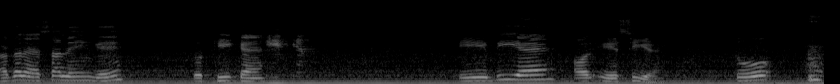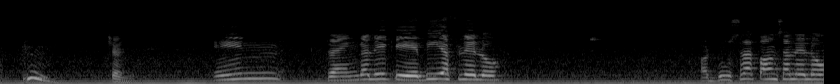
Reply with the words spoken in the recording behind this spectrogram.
अगर ऐसा लेंगे तो ठीक है। ए बी है और ए सी है। तो चलिए। इन ट्रायंगल एक ए बी एफ़ ले लो। और दूसरा कौन सा ले लो?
